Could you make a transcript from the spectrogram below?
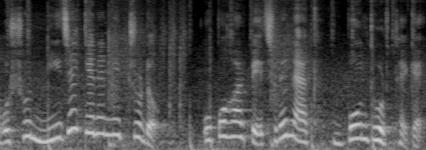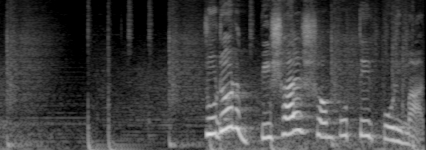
অবশ্য নিজে কেনেননি ট্রুডো, উপহার পেয়েছিলেন এক বন্ধুর থেকে। ট্রুডোর বিশাল সম্পত্তির পরিমাণ।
